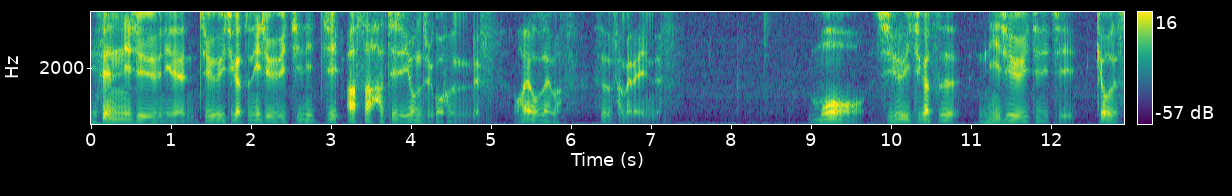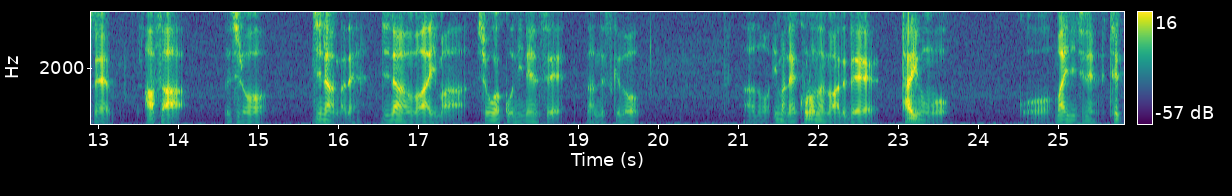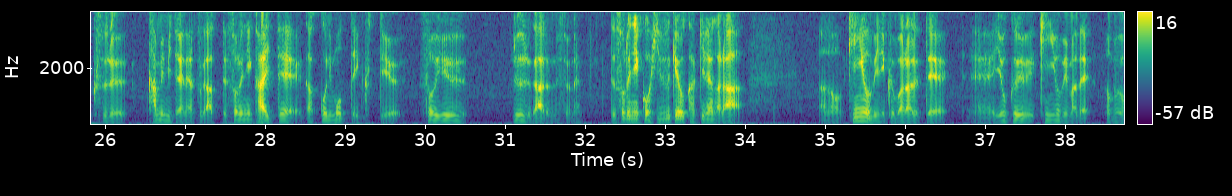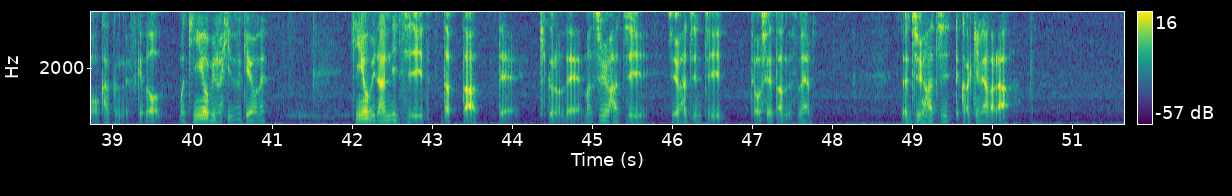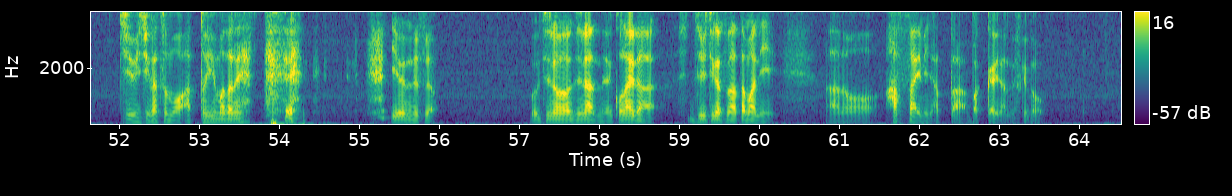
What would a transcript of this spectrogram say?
2022年11月21日朝8時45分です。おはようございます。鈴雨レインです。もう11月21日。今日ですね。朝うちの次男がね次男は今小学校2年生なんですけどあの今ねコロナのあれで体温をこう毎日ねチェックする紙みたいなやつがあってそれに書いて学校に持っていくっていうそういうルールがあるんですよね。でそれにこう日付を書きながらあの金曜日に配られて、えー、翌金曜日までの分を書くんですけど、まあ、金曜日の日付をね金曜日何日だったって聞くので、まあ、1818日って教えたんですね。18って書きながら11月もあっという間だねって 言うんですよ。うちの次男ねこの間11月の頭にあの8歳になったばっかりなんですけど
